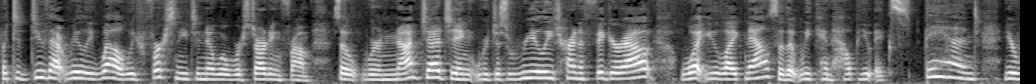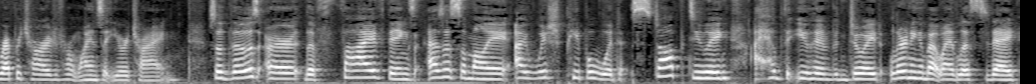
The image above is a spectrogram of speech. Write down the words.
But to do that really well, we first need to know where we're starting from. So we're not judging, we're just really trying to figure out what you like now so that we can help you expand your repertoire of different wines that you're trying. So those are the five things as a sommelier I wish people would stop doing. I hope that you have enjoyed learning about my list today.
